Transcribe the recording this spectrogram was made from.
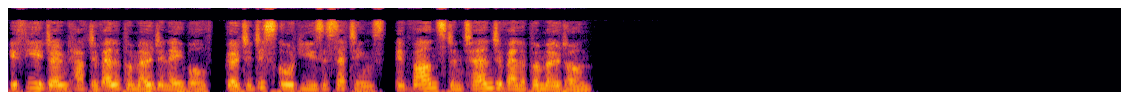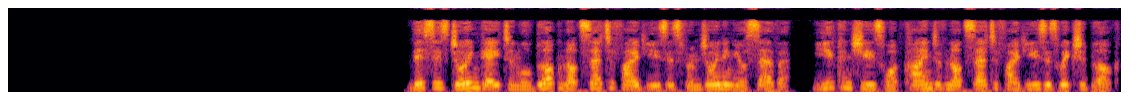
If you don't have developer mode enabled, go to Discord user settings, advanced and turn developer mode on. This is join gate and will block not certified users from joining your server. You can choose what kind of not certified users Wix should block.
